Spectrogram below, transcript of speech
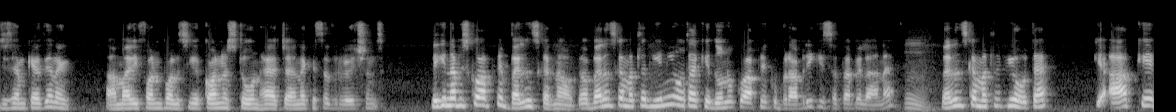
जिसे हम कहते हैं ना हमारी फॉरेन पॉलिसी का कॉर्नर स्टोन है चाइना के साथ रिलेशन लेकिन अब इसको आपने बैलेंस करना होता है बैलेंस का मतलब ये नहीं होता कि दोनों को आपने को बराबरी की सतह पे लाना है। बैलेंस का मतलब ये होता है कि आपके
